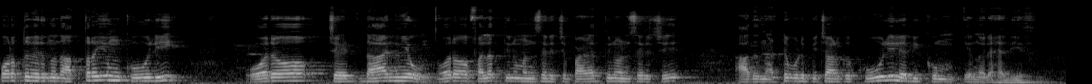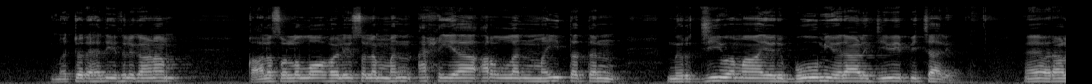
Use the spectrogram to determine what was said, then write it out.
പുറത്തു വരുന്നത് അത്രയും കൂലി ഓരോ ചെ ധാന്യവും ഓരോ ഫലത്തിനും അനുസരിച്ച് പഴത്തിനും അനുസരിച്ച് അത് നട്ടുപിടിപ്പിച്ച ആൾക്ക് കൂലി ലഭിക്കും എന്നൊരു ഹദീസ്. മറ്റൊരു ഹദീസിൽ കാണാം. കാല സല്ലല്ലാഹു അലൈഹി വസല്ലം മൻ അഹിയ അർലൻ മൈത്തത്തൻ നിർജീവമായ ഒരു ഭൂമി ഒരാൾ ജീവിപ്പിച്ചാൽ ഒരാൾ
